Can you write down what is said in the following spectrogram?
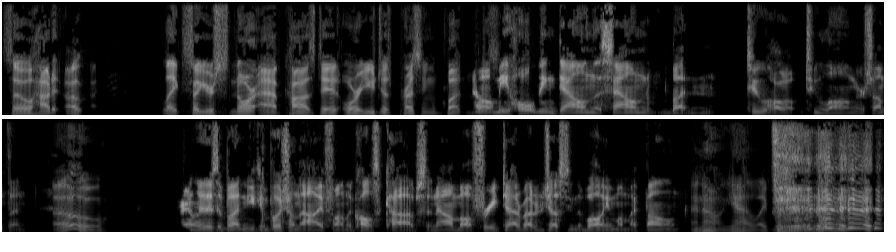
So how did uh, like so your snore app caused it, or are you just pressing buttons? No, me holding down the sound button too ho- too long or something. Oh, Apparently, there's a button you can push on the iPhone that calls the cops, and now I'm all freaked out about adjusting the volume on my phone. I know. Yeah, like what is the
